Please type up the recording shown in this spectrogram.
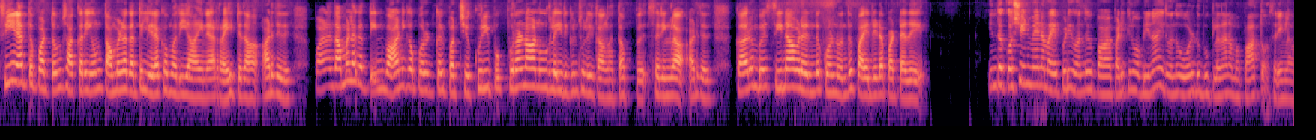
சீனத்து பட்டும் சர்க்கரையும் தமிழகத்தில் இறக்குமதி ஆயினர் ரைட்டு தான். அடுத்தது பல தமிழகத்தின் வாணிக பொருட்கள் பற்றிய குறிப்பு புறநானூரில் இருக்குன்னு சொல்லியிருக்காங்க. தப்பு. சரிங்களா? அடுத்தது கரும்பு சீனாவிலிருந்து கொண்டு வந்து பயிரிடப்பட்டது. இந்த கொஷினுமே நம்ம எப்படி வந்து ப படிக்கணும் அப்படின்னா இது வந்து ஓல்டு புக்கில் தான் நம்ம பார்த்தோம். சரிங்களா?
